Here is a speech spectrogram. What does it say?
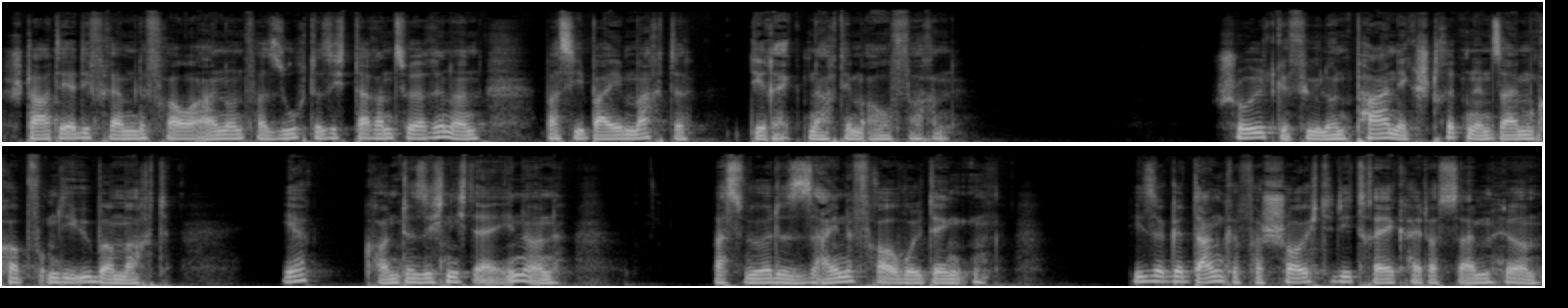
starrte er die fremde Frau an und versuchte sich daran zu erinnern, was sie bei ihm machte, direkt nach dem Aufwachen. Schuldgefühl und Panik stritten in seinem Kopf um die Übermacht. Er konnte sich nicht erinnern. Was würde seine Frau wohl denken? Dieser Gedanke verscheuchte die Trägheit aus seinem Hirn.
